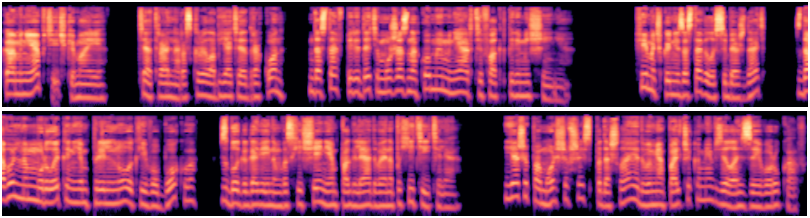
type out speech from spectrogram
«Ко мне, птички мои!» Театрально раскрыл объятия дракон, достав перед этим уже знакомый мне артефакт перемещения. Фимочка не заставила себя ждать, с довольным мурлыканьем прильнула к его боку, с благоговейным восхищением поглядывая на похитителя. Я же, поморщившись, подошла и двумя пальчиками взялась за его рукав.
